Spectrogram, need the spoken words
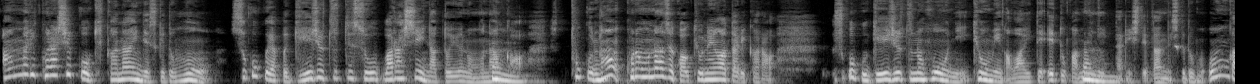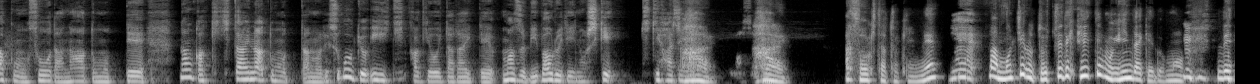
あんまりクラシックを聴かないんですけども、すごくやっぱり芸術って素晴らしいなというのもなんか、特にな、これもなぜか去年あたりから、すごく芸術の方に興味が湧いて絵とか見に行ったりしてたんですけども、音楽もそうだなと思って、なんか聞きたいなと思ったので、すごい今日いいきっかけをいただいて、まずビバルディの式聞き始めてます、はい。い。朝起きた時にね。ね。まあもちろん途中で聞いてもいいんだけども、で、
